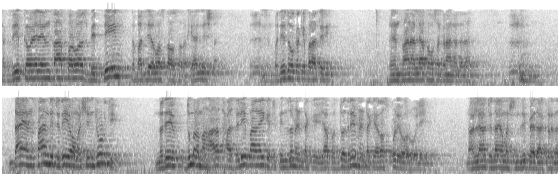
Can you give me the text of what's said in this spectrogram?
تکذیب کوي د انصاف پرواز بدین د بدلی ورځ تاسو سره خیال نشته بده دوکه کې پراته دي انسان الله ته وسګران نه ده دا انسان دې چې دی یو ماشين جوړ کی نو دې دومره مهارت حاصلې پاره کې چې 15 منټه کې یا په 2 3 منټه کې هغه سپړې ورولې نو الله چې دا ماشينري پیدا کړې دا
